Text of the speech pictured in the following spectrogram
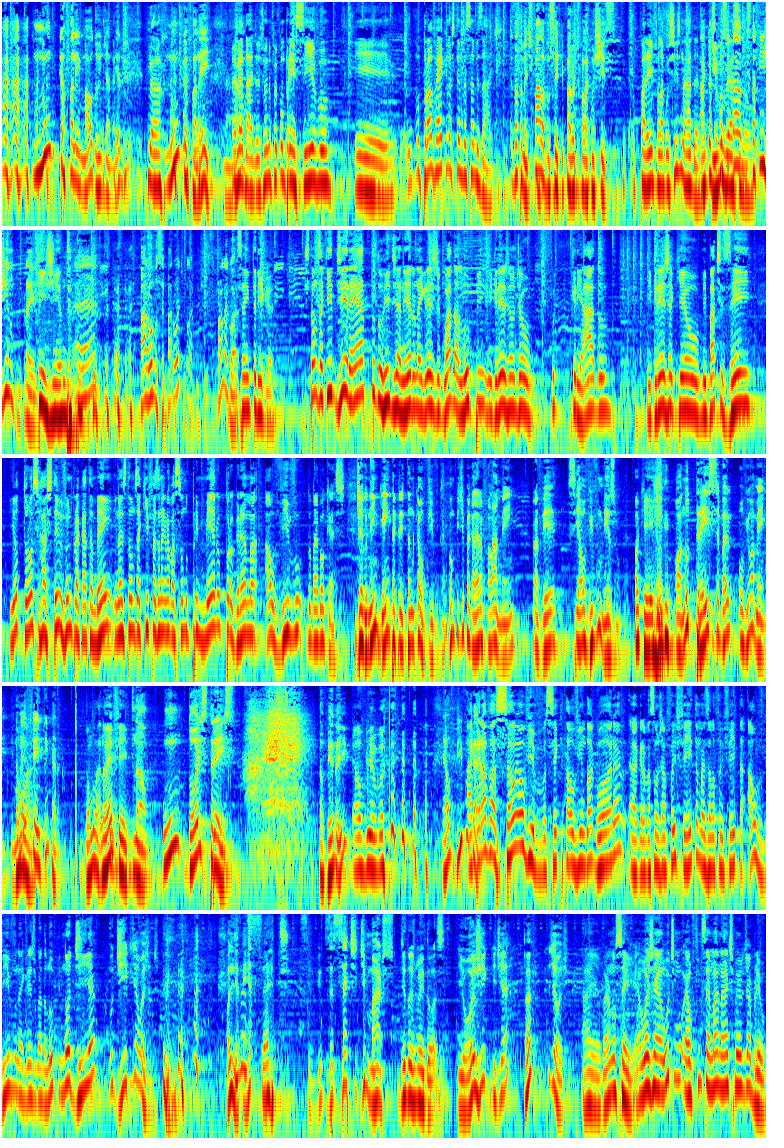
Nunca falei mal do Rio de Janeiro, Diego. Não. Nunca falei. É verdade, o Júnior foi compreensivo e o prova é que nós temos essa amizade. Exatamente. Fala você que parou de falar com X. Eu parei de falar com o X nada. Nunca Aqui você conversa, tá, não. você tá fingindo pra ele. Fingindo. É. Parou, você parou de falar com X. Fala agora. Essa é intriga. Estamos aqui direto do Rio de Janeiro, na igreja de Guadalupe, igreja onde eu fui criado, igreja que eu me batizei. E eu trouxe, rastei o Júnior para cá também. E nós estamos aqui fazendo a gravação do primeiro programa ao vivo do Biblecast. Diego, ninguém tá acreditando que é ao vivo, cara. Vamos pedir pra galera falar amém pra ver se é ao vivo mesmo, cara. Ok, Ó, no 3 você vai ouvir um amém. E não Vamos é lá. feito, hein, cara? vamos lá. Não é feito, Não. Um, dois, três. Tá vendo aí? é ao vivo. É ao vivo, A cara. gravação é ao vivo. Você que está ouvindo agora, a gravação já foi feita, mas ela foi feita ao vivo na igreja de Guadalupe no dia No dia que dia é hoje, gente. Olha, tem retorno. 17 Você viu? 17 de março. de 2012. E hoje, que dia é? Hã? Que dia é hoje? Ai, agora eu não sei. É, hoje é o último, é o fim de semana antes do 1 de abril.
